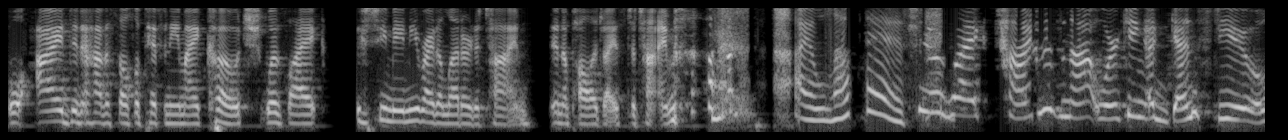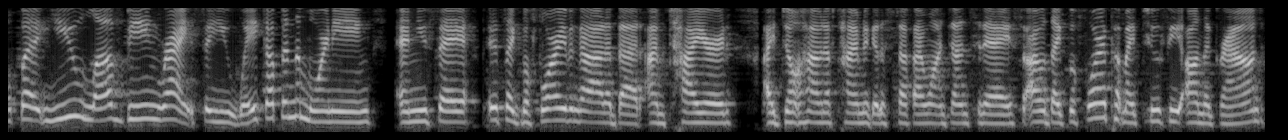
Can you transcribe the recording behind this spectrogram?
well, I didn't have a self epiphany. My coach was like, she made me write a letter to time and apologize to time. I love this. She was like, time is not working against you, but you love being right. So you wake up in the morning and you say, it's like before I even got out of bed, I'm tired. I don't have enough time to get the stuff I want done today. So I would like, before I put my two feet on the ground,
